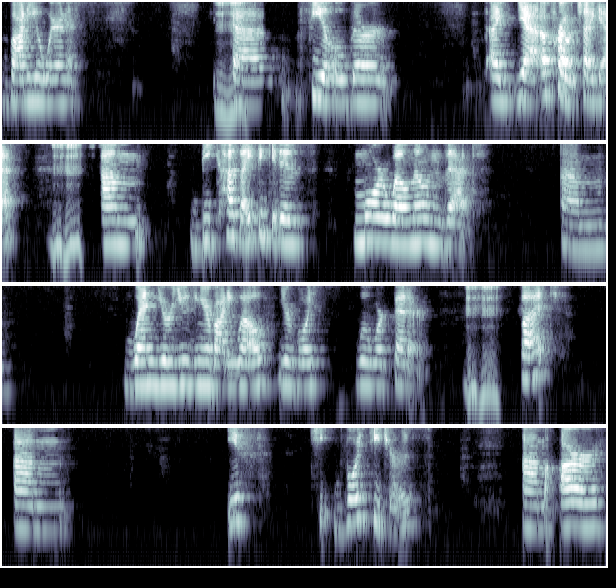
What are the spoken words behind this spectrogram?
body awareness mm-hmm. uh, field or I yeah approach I guess mm-hmm. um, because I think it is more well known that um, when you're using your body well, your voice will work better. Mm-hmm. But um, if t- voice teachers um, are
